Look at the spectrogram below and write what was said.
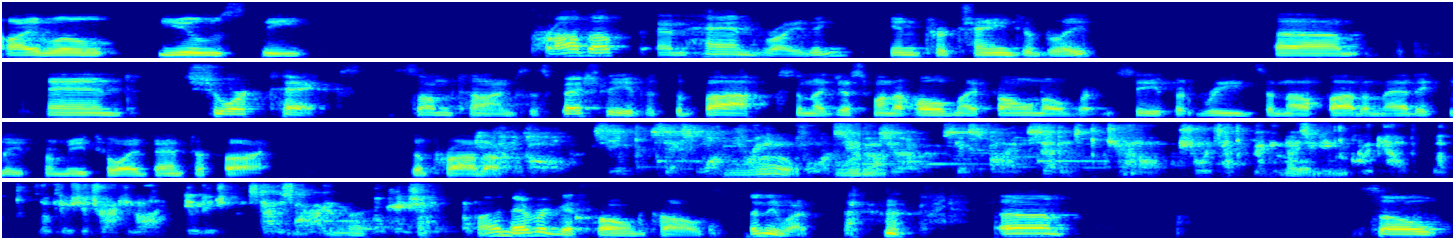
I will use the product and handwriting interchangeably, um, and short text sometimes, especially if it's a box and I just want to hold my phone over it and see if it reads enough automatically for me to identify the product. Call. C six one Whoa. three four zero zero six five seven. Channel. Short text. Recognizing quick help. Lo- Location tracking on. Image. Uh-huh. Location. I never get phone calls. Anyway, um, so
